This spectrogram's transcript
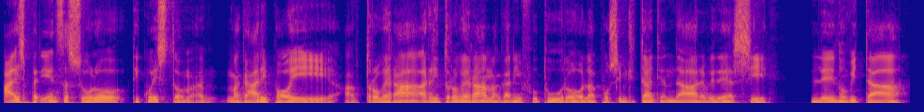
ha esperienza solo di questo, ma magari poi ah, troverà, ritroverà magari in futuro la possibilità di andare a vedersi le novità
